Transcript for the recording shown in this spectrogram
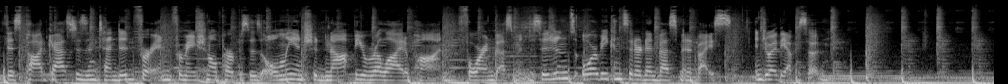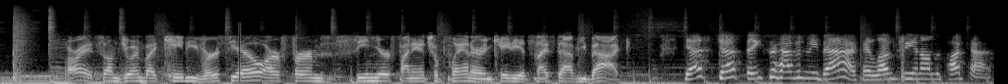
This podcast is intended for informational purposes only and should not be relied upon for investment decisions or be considered investment advice. Enjoy the episode. All right, so I'm joined by Katie Versio, our firm's senior financial planner. And Katie, it's nice to have you back. Yes, Jeff, thanks for having me back. I love being on the podcast.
